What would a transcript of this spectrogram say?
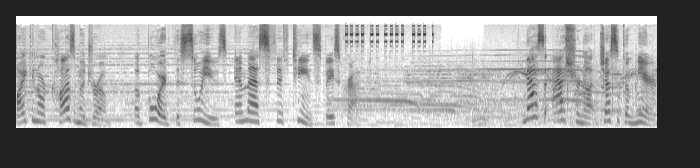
Baikonur Cosmodrome aboard the Soyuz MS-15 spacecraft. NASA astronaut Jessica Meir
